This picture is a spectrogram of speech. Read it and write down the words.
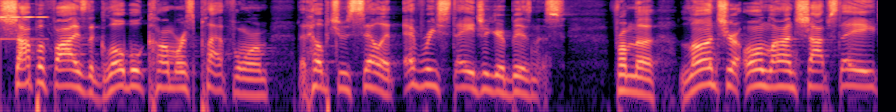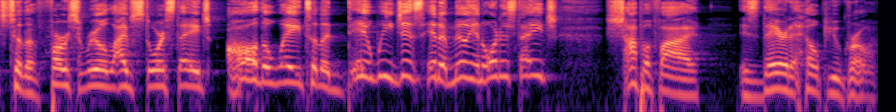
Shopify is the global commerce platform that helps you sell at every stage of your business. From the launch your online shop stage to the first real life store stage, all the way to the did we just hit a million order stage? Shopify is there to help you grow.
